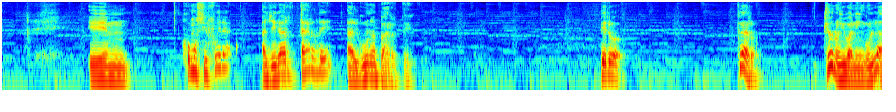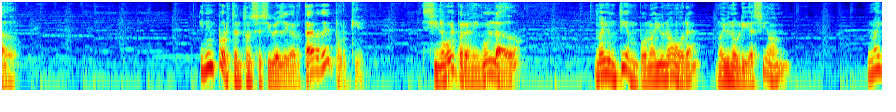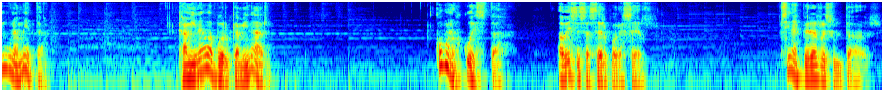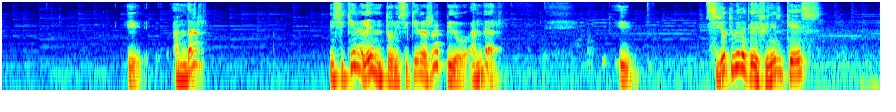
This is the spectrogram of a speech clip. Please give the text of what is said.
Em, como si fuera a llegar tarde a alguna parte. Pero, claro, yo no iba a ningún lado. Y no importa entonces si voy a llegar tarde, porque si no voy para ningún lado, no hay un tiempo, no hay una hora, no hay una obligación, no hay una meta. Caminaba por caminar. ¿Cómo nos cuesta a veces hacer por hacer? Sin esperar resultados. Eh, andar, ni siquiera lento, ni siquiera rápido, andar. Eh, si yo tuviera que definir qué es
